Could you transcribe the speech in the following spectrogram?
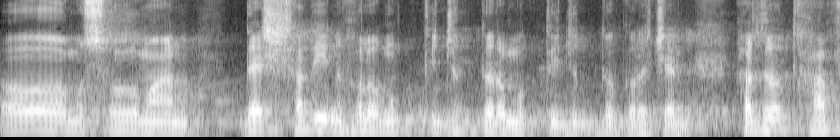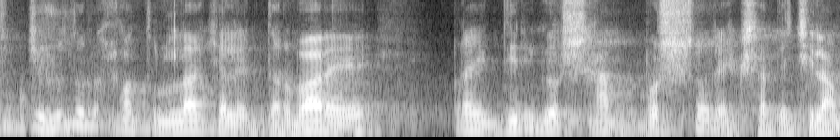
ও মুসলমান, দেশ স্বাধীন হলো মুক্তিযুদ্ধের মুক্তিযুদ্ধ করেছেন। হজরত হাফিজি হুজুর রহমতুল্লাহ খেলের দরবারে প্রায় দীর্ঘ সাত বৎসর একসাথে ছিলাম।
